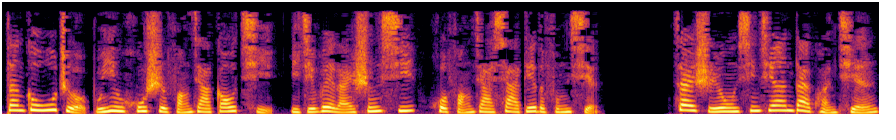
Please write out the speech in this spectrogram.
但购屋者不应忽视房价高企以及未来升息或房价下跌的风险。在使用新青安贷款前，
